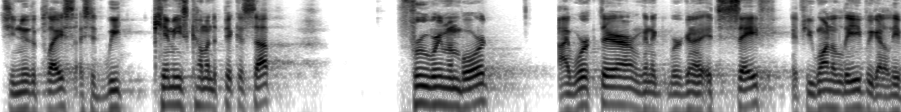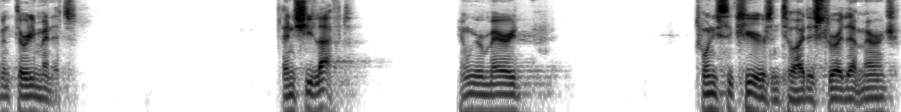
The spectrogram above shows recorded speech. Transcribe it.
She knew the place. I said, we, Kimmy's coming to pick us up. Free room and board. I work there. I'm gonna, we're gonna, it's safe. If you want to leave, we got to leave in 30 minutes. And she left. And we were married 26 years until I destroyed that marriage.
